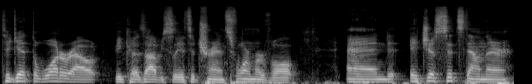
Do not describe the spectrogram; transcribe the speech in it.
to get the water out because obviously it's a transformer vault, and it just sits down there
